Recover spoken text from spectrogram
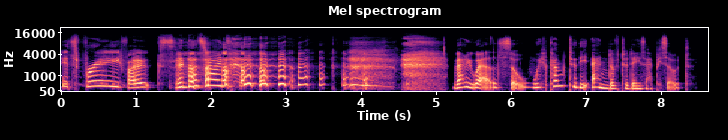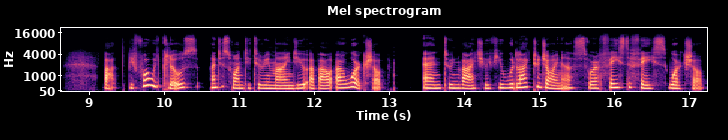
It's free, folks. And that's right. Very well. So we've come to the end of today's episode. But before we close, I just wanted to remind you about our workshop and to invite you if you would like to join us for a face to face workshop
